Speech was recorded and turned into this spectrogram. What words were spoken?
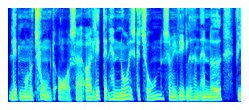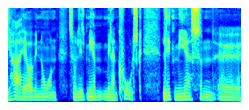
lidt monotont over sig, og lidt den her nordiske tone, som i virkeligheden er noget, vi har heroppe i Norden, som er lidt mere melankolsk, lidt mere sådan øh,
